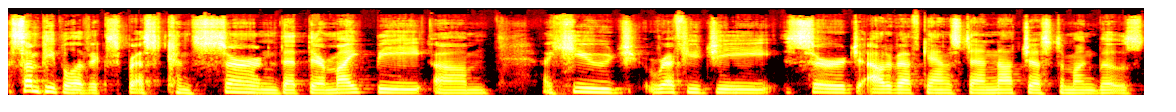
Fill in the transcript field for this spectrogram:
some people have expressed concern that there might be um, a huge refugee surge out of Afghanistan, not just among those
